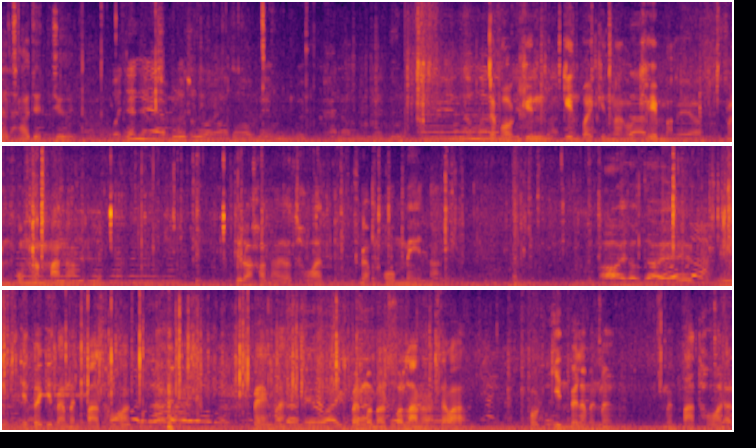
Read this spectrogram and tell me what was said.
รสชาติจืดๆจะพอกินกินไปกินมาก็เค็มอะ มันอมน้ำมันอะคิดว่าเขาน่าจะทอดแบบโฮมเมดนะกินไปกินมาเหมือนปลาทอด แปลกไหมมันเหมือนมันฝรั่งอะ แต่ว่าพอกินไปแล้วมันเหมือนเหมือนปลาทอดอะ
